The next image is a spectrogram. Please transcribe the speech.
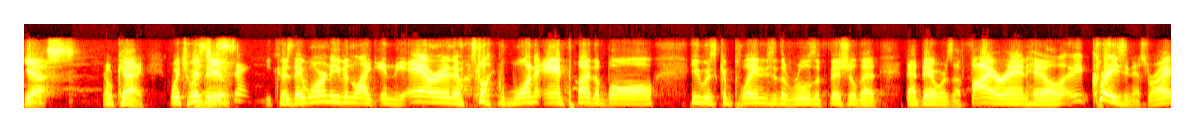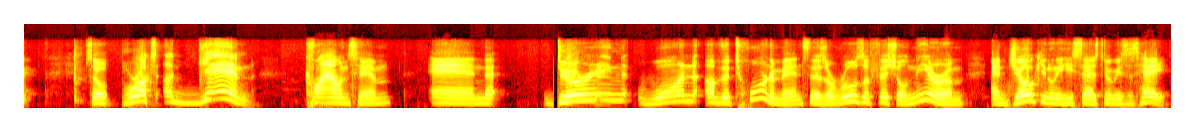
Yes. Okay, which was insane because they weren't even like in the area. There was like one ant by the ball. He was complaining to the rules official that that there was a fire ant hill. Eh, Craziness, right? So Brooks again clowns him, and during one of the tournaments, there's a rules official near him, and jokingly he says to him, he says, "Hey."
